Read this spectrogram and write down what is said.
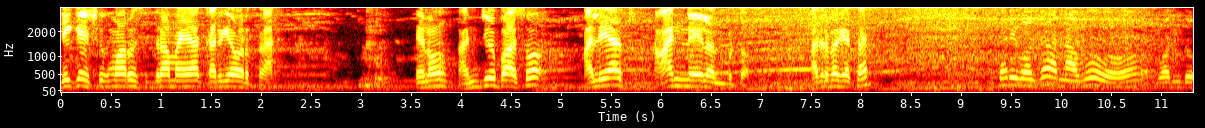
ಡಿ ಕೆ ಶಿವಕುಮಾರು ಸಿದ್ದರಾಮಯ್ಯ ಖರ್ಗೆ ಅವ್ರ ಹತ್ರ. ಏನು ಅಂಜು ಬಾಸು ಅಲಿಯಾಸ್ ಆಂಜನೇಯಲ್ ಅಂದ್ಬಿಟ್ಟು. ಅದ್ರ ಬಗ್ಗೆ ಸರ್? ಸರ್ ಇವಾಗ ನಾವು ಒಂದು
